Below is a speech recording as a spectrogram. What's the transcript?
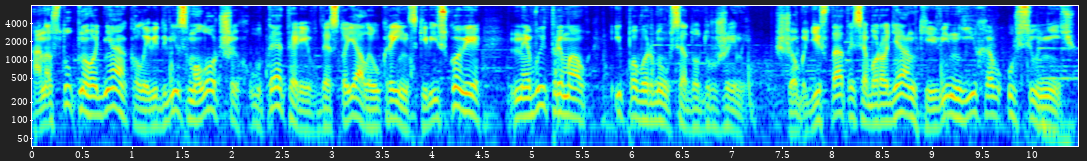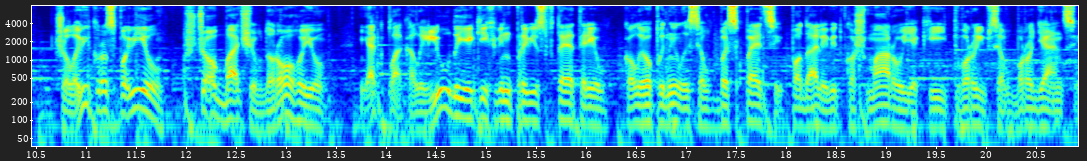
А наступного дня, коли відвіз молодших у тетерів, де стояли українські військові, не витримав і повернувся до дружини. Щоб дістатися бородянки, він їхав усю ніч. Чоловік розповів, що бачив дорогою, як плакали люди, яких він привіз в тетерів, коли опинилися в безпеці подалі від кошмару, який творився в Бородянці.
